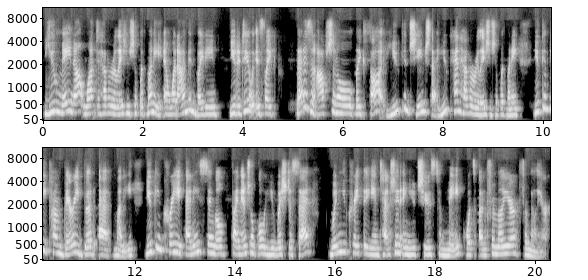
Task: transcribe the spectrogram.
you may not want to have a relationship with money. And what I'm inviting you to do is like, that is an optional like thought. You can change that. You can have a relationship with money. You can become very good at money. You can create any single financial goal you wish to set when you create the intention and you choose to make what's unfamiliar familiar.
